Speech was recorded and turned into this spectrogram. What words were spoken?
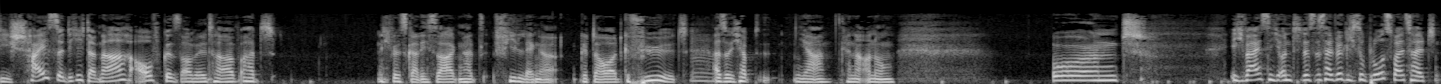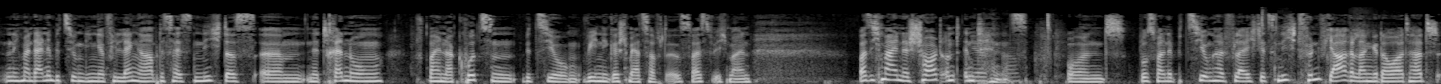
die Scheiße, die ich danach aufgesammelt habe, hat, ich will es gar nicht sagen, hat viel länger gedauert, gefühlt. Also ich habe, ja, keine Ahnung. Und ich weiß nicht, und das ist halt wirklich so bloß, weil es halt, ich meine, deine Beziehung ging ja viel länger, aber das heißt nicht, dass ähm, eine Trennung bei einer kurzen Beziehung weniger schmerzhaft ist, weißt du, wie ich meine? Was ich meine, short und intense. und bloß weil eine Beziehung halt vielleicht jetzt nicht fünf Jahre lang gedauert hat,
